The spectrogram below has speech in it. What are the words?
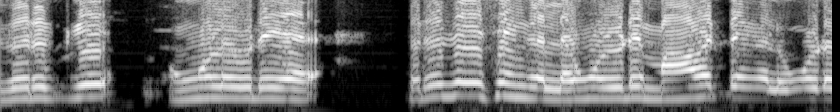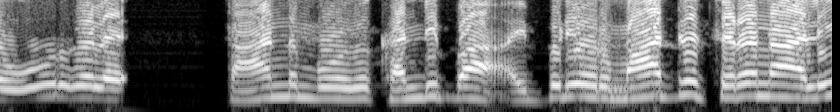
இவருக்கு உங்களுடைய பிரதேசங்கள்ல உங்களுடைய மாவட்டங்கள் உங்களுடைய ஊர்களை தாண்டும் போது கண்டிப்பா இப்படி ஒரு மாற்று திறனாளி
